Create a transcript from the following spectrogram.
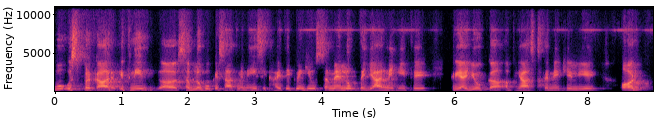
वो उस प्रकार इतनी आ, सब लोगों के साथ में नहीं सिखाई थी क्योंकि उस समय लोग तैयार नहीं थे क्रिया योग का अभ्यास करने के लिए। और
